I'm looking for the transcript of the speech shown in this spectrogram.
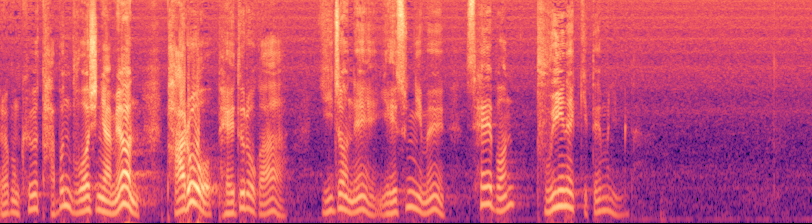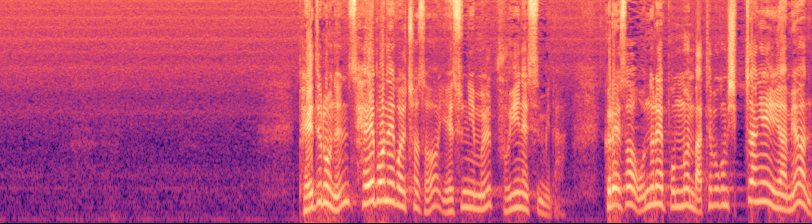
여러분 그 답은 무엇이냐면 바로 베드로가 이전에 예수님을 세 번 부인했기 때문입니다. 베드로는 세 번에 걸쳐서 예수님을 부인했습니다. 그래서 오늘의 본문 마태복음 10장에 의하면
